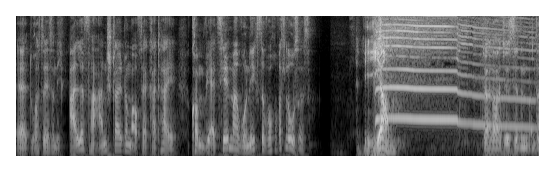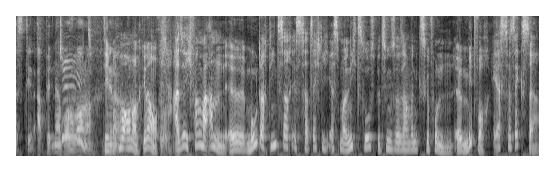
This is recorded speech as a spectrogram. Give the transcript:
Äh, du hast doch jetzt noch nicht alle Veranstaltungen auf der Kartei. Komm, wir erzählen mal, wo nächste Woche was los ist. Ja, Ja, das, den, Abbinder brauchen wir auch noch. den Genau. machen wir auch noch, genau. Also ich fange mal an. Äh, Montag, Dienstag ist tatsächlich erstmal nichts los, beziehungsweise haben wir nichts gefunden. Äh, Mittwoch, 1.6.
